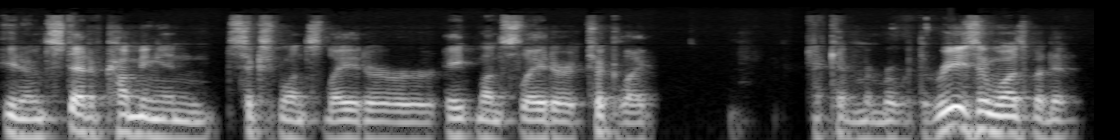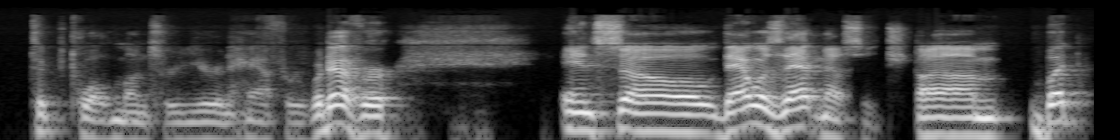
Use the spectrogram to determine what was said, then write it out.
you know, instead of coming in six months later or eight months later, it took like I can't remember what the reason was, but it took 12 months or a year and a half or whatever. And so that was that message. Um, but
